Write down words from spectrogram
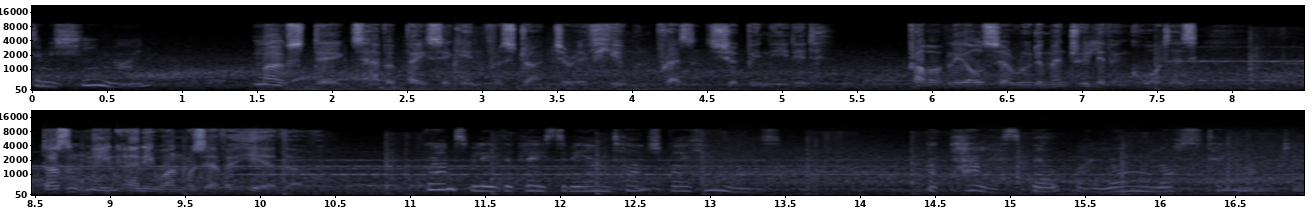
Just a machine mine. Most digs have a basic infrastructure if human presence should be needed. Probably also rudimentary living quarters. Doesn't mean anyone was ever here, though. Gramps believed the place to be untouched by humans. A palace built by long-lost technology,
